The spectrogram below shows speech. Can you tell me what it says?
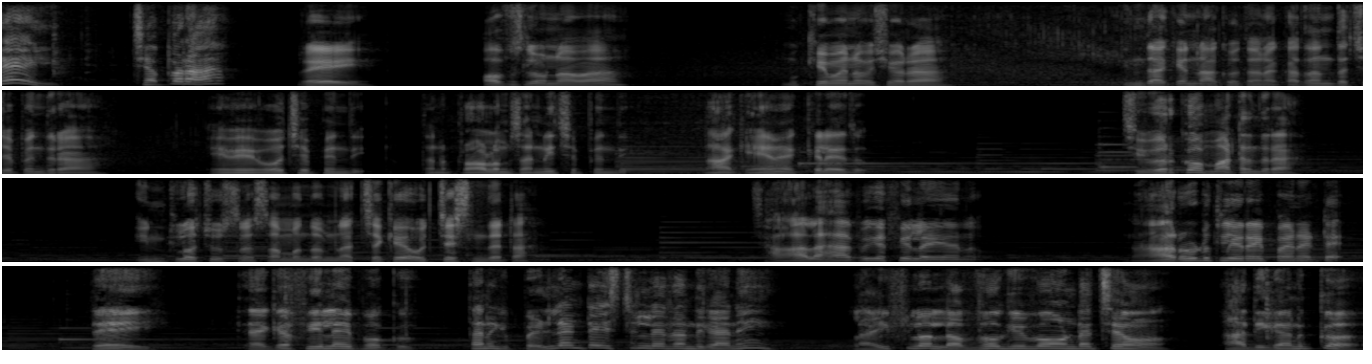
రేయ్ చెప్పరా? రేయ్ ఆఫీస్లో ఉన్నావా? ముఖ్యమైన విషయం రా ఇందాకే నాకు తన కథ అంతా చెప్పిందిరా. ఏవేవో చెప్పింది. తన ప్రాబ్లమ్స్ అన్నీ చెప్పింది. నాకేం ఎక్కలేదు. చివరికో మాట అందిరా ఇంట్లో చూసిన సంబంధం నచ్చకే వచ్చేసిందట. చాలా హ్యాపీగా ఫీల్ అయ్యాను. నా రోడ్డు క్లియర్ అయిపోయినట్టే. రేయ్ తెగ ఫీల్ అయిపోకు. తనకి పెళ్ళంటే ఇష్టం లేదంది కానీ లైఫ్లో లవ్వో గివ్వో ఉండొచ్చేమో. అది కనుక్కో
